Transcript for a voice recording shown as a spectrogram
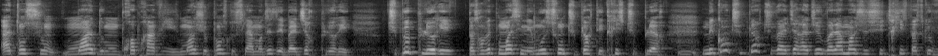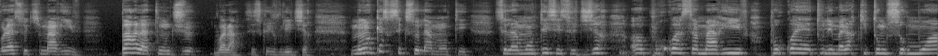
attention, moi, de mon propre avis, moi, je pense que se lamenter, c'est pas dire pleurer. Tu peux pleurer, parce qu'en fait, moi, c'est une émotion. Tu pleures, t'es triste, tu pleures. Mm. Mais quand tu pleures, tu vas dire à Dieu, voilà, moi, je suis triste parce que voilà ce qui m'arrive parle à ton Dieu. Voilà, c'est ce que je voulais dire. Maintenant, qu'est-ce que c'est que se lamenter? Se lamenter, c'est se dire Oh, pourquoi ça m'arrive? Pourquoi il y a tous les malheurs qui tombent sur moi?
